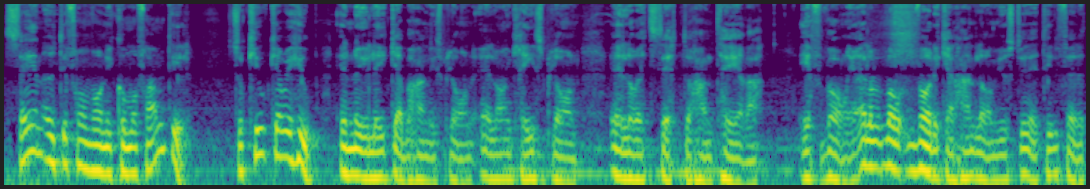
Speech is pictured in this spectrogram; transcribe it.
Sen utifrån vad ni kommer fram till så kokar vi ihop en ny likabehandlingsplan eller en krisplan eller ett sätt att hantera F-varningar eller vad, vad, det kan handla om just vid det tillfället.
